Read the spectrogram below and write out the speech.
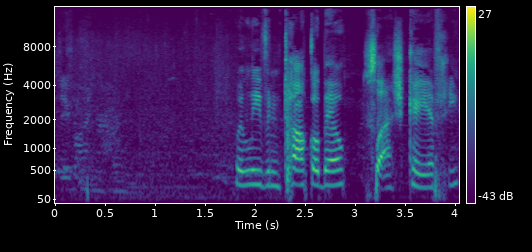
Stay behind your phone. We're leaving Taco Bell slash KFC.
